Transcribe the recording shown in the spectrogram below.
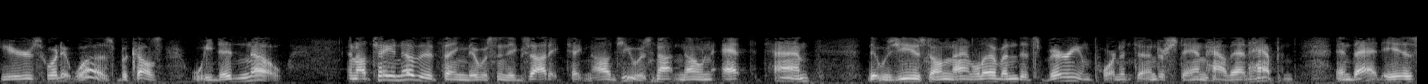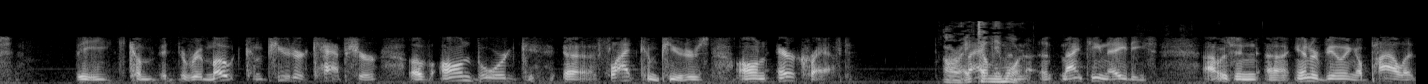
here's what it was, because we didn't know. And I'll tell you another thing there was an exotic technology, was not known at the time, that was used on 9 11 that's very important to understand how that happened. And that is the com- remote computer capture of onboard uh, flight computers on aircraft. All right, Back tell me in the more. n- 1980s, I was in uh, interviewing a pilot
